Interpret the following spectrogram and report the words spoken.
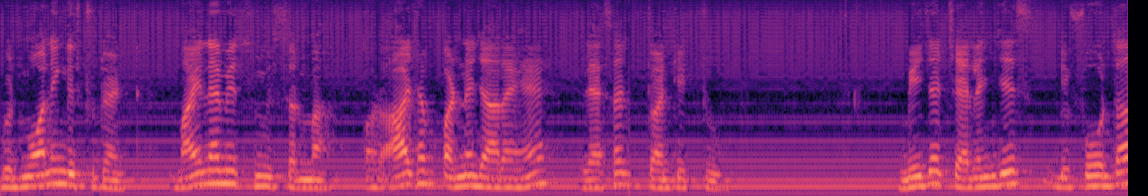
Good morning student my name is Sumit Sharma और आज हम पढ़ने जा रहे हैं lesson 22 major challenges before the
